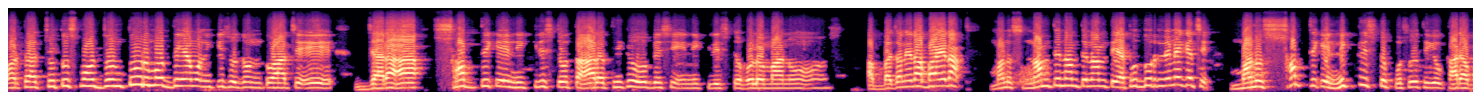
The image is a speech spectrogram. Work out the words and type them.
অর্থাৎ চতুষ্পদ জন্তুর মধ্যে এমন কিছু জন্তু আছে, যারা সব থেকে নিকৃষ্ট, তার থেকেও বেশি নিকৃষ্ট হলো মানুষ। আব্বাজানেরা ভাইরা মানুষ নামতে নামতে নামতে এত দূর নেমে গেছে, মানুষ সব থেকে নিকৃষ্ট পশু থেকেও খারাপ।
